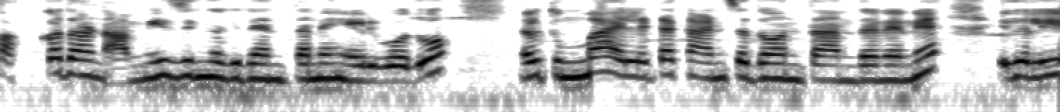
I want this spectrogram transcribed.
ಸಕ್ಕದ ಅಂಡ್ ಅಮೇಝಿಂಗ್ ಆಗಿದೆ ಅಂತಾನೆ ಹೇಳ್ಬೋದು. ಅಲ್ಲಿ ತುಂಬಾ ಹೈಲೈಟ್ ಕಾಣಿಸೋದು ಅಂತ ಅಂದ್ರೇನೆ, ಇದರಲ್ಲಿ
